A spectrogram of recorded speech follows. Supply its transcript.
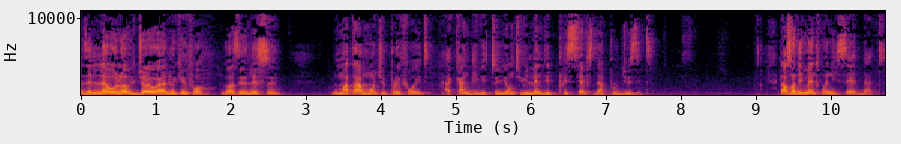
There's a level of joy we are looking for. God says, listen, no matter how much you pray for it, I can't give it to you until you learn the precepts that produce it. That's what he meant when he said that,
